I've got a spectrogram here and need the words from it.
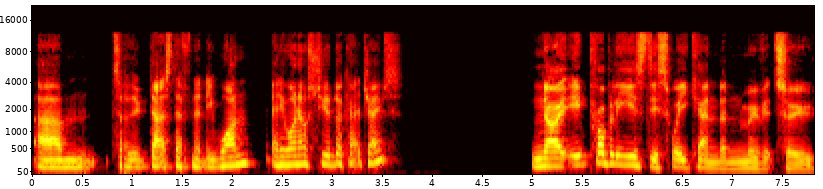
Um, so that's definitely one. Anyone else you'd look at, James? No, it probably is this weekend and move it to,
